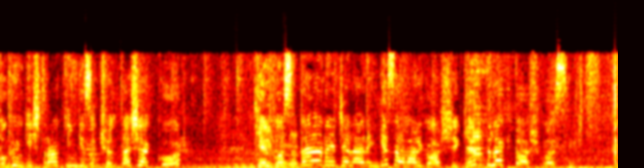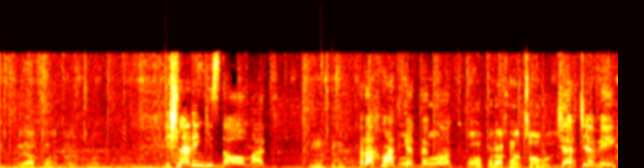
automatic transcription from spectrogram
Bugungi ishtirokingiz uchun tashakkur. Kelgusida rejalaringiz amalga oshishiga tilakdoshmiz. Rahmat rahmat. Ishlaringizda omad. Rahmat kattakon hop rahmat sog' bo'ling charchamang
